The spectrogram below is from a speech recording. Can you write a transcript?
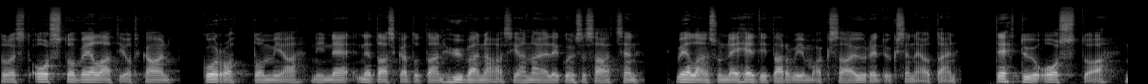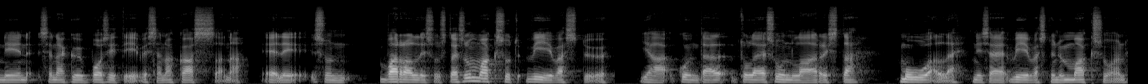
tällaiset ostovelat, jotka on korottomia, niin ne, ne taas katsotaan hyvänä asiana, eli kun sä saat sen velan, sun ei heti tarvii maksaa yrityksenä jotain tehtyä ostoa, niin se näkyy positiivisena kassana, eli sun varallisuus tai sun maksut viivästyy, ja kun tämä tulee sun laarista muualle, niin se viivästynyt maksu on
